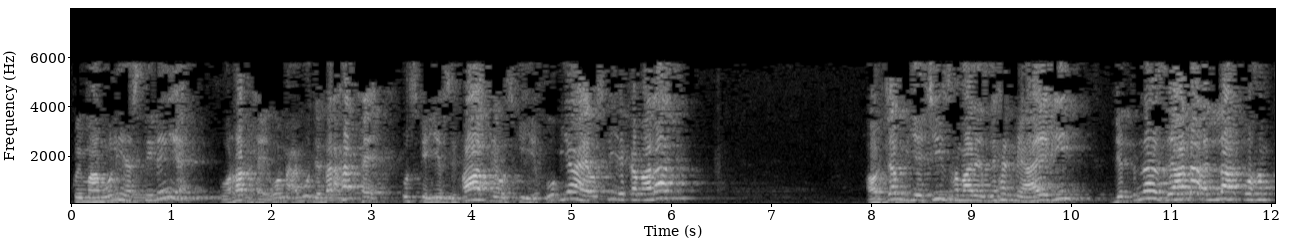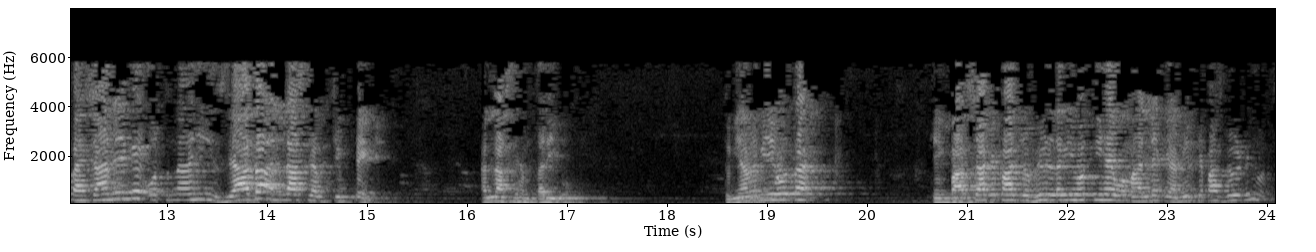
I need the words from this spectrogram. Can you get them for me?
کوئی معمولی ہستی نہیں ہے۔ وہ رب ہے، وہ محبود برحق ہے۔ اس کے یہ صفات ہے اس کی یہ خوبیاں ہیں، اس کی یہ کمالات ہیں۔ اور جب یہ چیز ہمارے ذہن میں آئے گی، جتنا زیادہ اللہ کو ہم پہچانیں گے، اتنا ہی زیادہ اللہ سے ہم چمٹیں گے۔ اللہ سے ہم قریب ہوں دنیا میں بھی یہ ہوتا ہے کہ ایک بادشاہ کے پاس جو بھیڑ لگی ہوتی ہے، وہ محلے کے امیر کے پاس بھیڑ نہیں ہوتی۔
